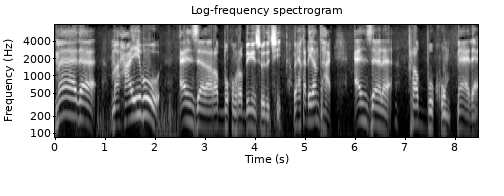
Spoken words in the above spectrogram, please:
maadaa maxaybuu anzala rabbukum rabbigiin soo dejiyey waxay ka dhigan tahay anzala rabbukum maadaa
